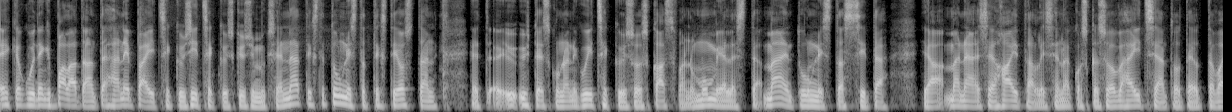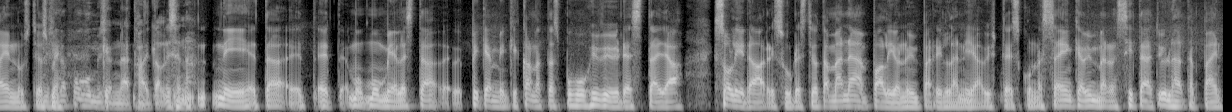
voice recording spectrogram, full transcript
ehkä kuitenkin palataan tähän epäitsekkyys, itsekkyyskysymykseen. Näettekö te, tunnistatteko te jostain, että yhteiskunnan niin itsekkyys olisi kasvanut? Mun mielestä mä en tunnista sitä – ja mä näen sen haitallisena, koska se on vähän itseään toteuttava ennuste. Jos me puhumisen näet haitallisena. Niin, että et, et mun mielestä pikemminkin kannattaisi puhua hyvyydestä ja solidaarisuudesta, jota mä näen paljon ympärilläni ja yhteiskunnassa. Enkä ymmärrä sitä, että ylhäältä päin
